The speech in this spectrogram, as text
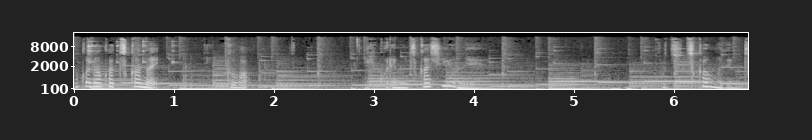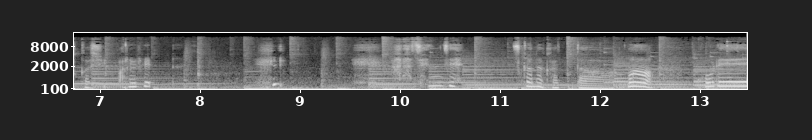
なかなかつかない。肉がえこれ難しいよね。コツつかむまで難しい。あれれ。あら全然つかなかった。まあこれ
